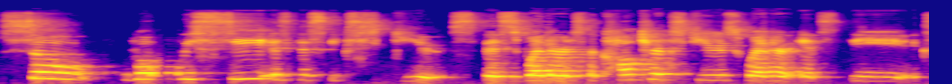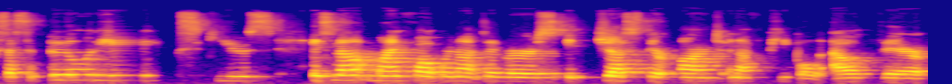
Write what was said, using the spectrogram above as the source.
so what we see is this excuse this whether it's the culture excuse whether it's the accessibility excuse it's not my fault we're not diverse it just there aren't enough people out there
